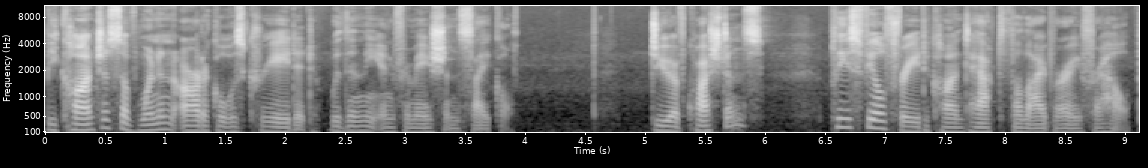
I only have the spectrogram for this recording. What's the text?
Be conscious of when an article was created within the information cycle. Do you have questions? Please feel free to contact the library for help.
